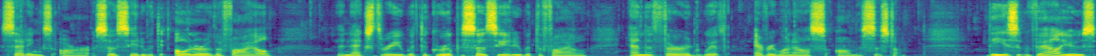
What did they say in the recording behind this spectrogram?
settings are associated with the owner of the file, the next three with the group associated with the file, and the third with everyone else on the system. These values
